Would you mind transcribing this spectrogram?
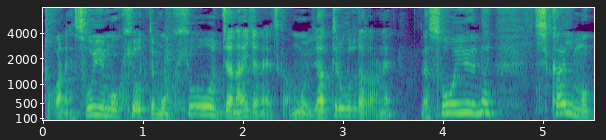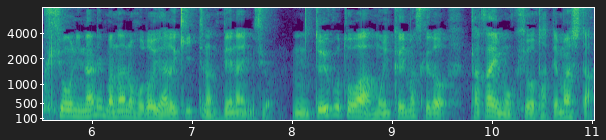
とかねそういう目標って目標じゃないじゃないですか。もうやってることだからね。だそういうね近い目標になればなるほどやる気ってのは出ないんですよ。うん、ということはもう一回言いますけど高い目標を立てました。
